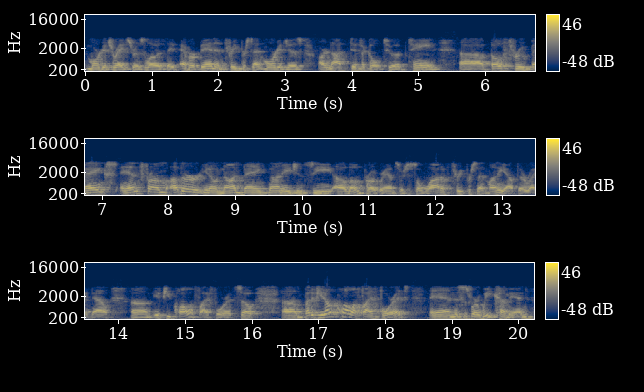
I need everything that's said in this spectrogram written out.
mortgage rates are as low as they've ever been, and 3% mortgages are not difficult to obtain, uh, both through banks and from other, you know, non-bank, non-agency uh, loan programs. There's just a lot of 3% money out there right now um, if you qualify for it. So, um, but if you don't qualify for it, and this is where we come in,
